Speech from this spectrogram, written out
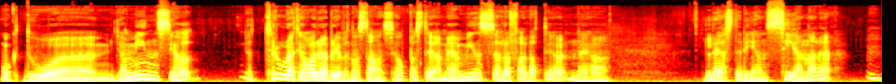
Och då, eh, jag minns, jag, jag tror att jag har det här brevet någonstans, jag hoppas det, men jag minns i alla fall att jag, när jag läste det igen senare Mm.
